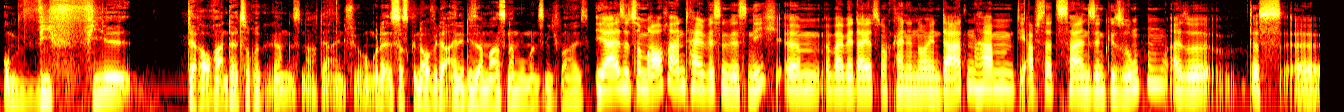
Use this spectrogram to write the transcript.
um wie viel der Raucheranteil zurückgegangen ist nach der Einführung? Oder ist das genau wieder eine dieser Maßnahmen, wo man es nicht weiß? Ja, also zum Raucheranteil wissen wir es nicht, ähm, weil wir da jetzt noch keine neuen Daten haben. Die Absatzzahlen sind gesunken, also das äh,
